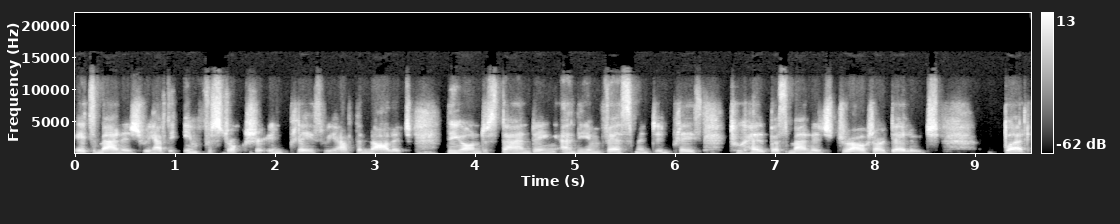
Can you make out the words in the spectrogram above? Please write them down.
it's managed. We have the infrastructure in place, we have the knowledge, the understanding, and the investment in place to help us manage drought or deluge. But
